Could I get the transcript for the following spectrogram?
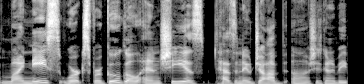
my niece works for Google, and she is has a new job. Uh, she's going to be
